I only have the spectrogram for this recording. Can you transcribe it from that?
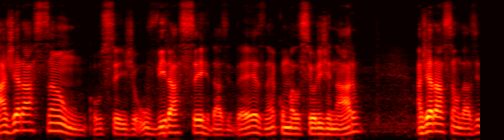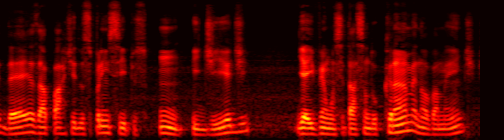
A geração, ou seja, o vir a ser das ideias, né, como elas se originaram, a geração das ideias a partir dos princípios um e díade, e aí vem uma citação do Kramer novamente,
